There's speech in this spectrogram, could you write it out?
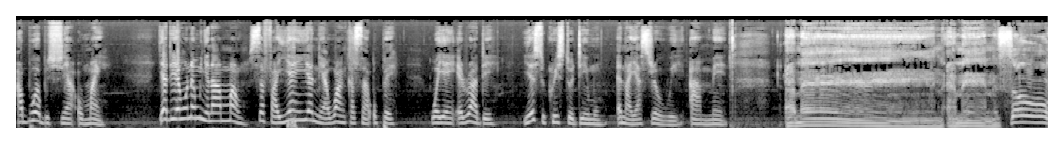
aboa abusua ɔman. Yɛde yɛn honam nyinaa ma wo sɛ fa yɛn yɛ nea woankasa wopɛ wɔ yɛn awurade yesu kristo din mu ɛna yɛaserɛ wo wei. Amen. Amen. Amen. So,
